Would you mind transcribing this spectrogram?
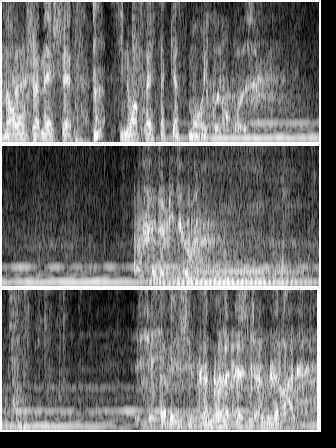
Non, jamais, chef. Sinon après, ça casse mon rythme. On fait demi-tour. Vous savez, j'ai vraiment l'impression qu'on nous observe.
